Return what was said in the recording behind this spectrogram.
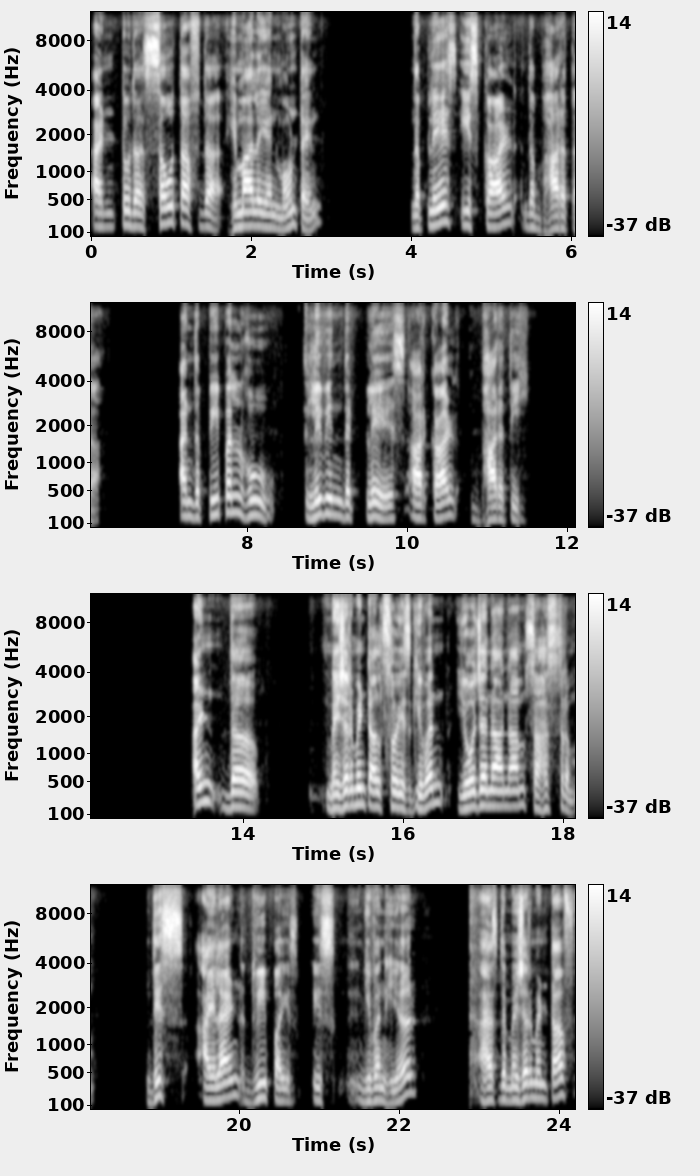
and to the south of the Himalayan mountain, the place is called the Bharata. And the people who live in that place are called Bharati. And the measurement also is given Yojananam Sahasram. This island, Dvipa, is, is given here, has the measurement of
